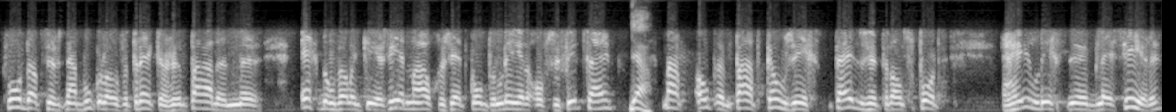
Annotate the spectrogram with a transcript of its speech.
voordat ze naar Boekelo vertrekken, hun paarden echt nog wel een keer zeer nauwgezet controleren of ze fit zijn. Ja. Maar ook een paard kan zich tijdens het transport heel licht blesseren.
